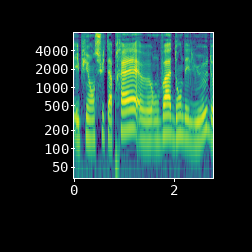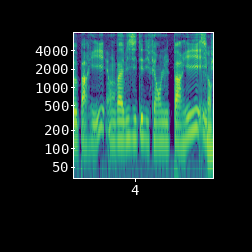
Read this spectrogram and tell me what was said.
Et puis ensuite, après, euh, on va dans des lieux de Paris. On va visiter différents lieux de Paris. Et Sympa,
